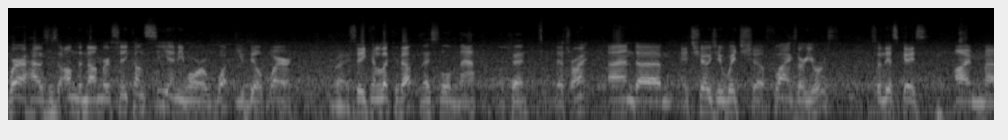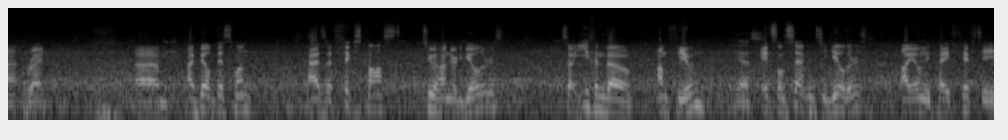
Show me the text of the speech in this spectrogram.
warehouses on the number, so you can't see anymore what you built where. Right. So you can look it up. Nice little map. Okay. That's right. And um, it shows you which uh, flags are yours. So in this case, I'm uh, red. Um, I built this one, has a fixed cost, 200 guilders. So even though I'm Thune, Yes. it's on 70 guilders, I only pay 50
